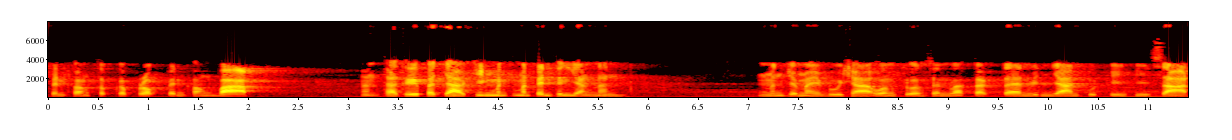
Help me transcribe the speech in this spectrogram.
เป็นของสกปรกเป็นของบาปถ้าถือพระเจ้าจริงมันมันเป็นถึงอย่างนั้น มันจะไม่บูชาอวงสวงเส้นวักตักแตนวิญญาณพุทธิปีศาจ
